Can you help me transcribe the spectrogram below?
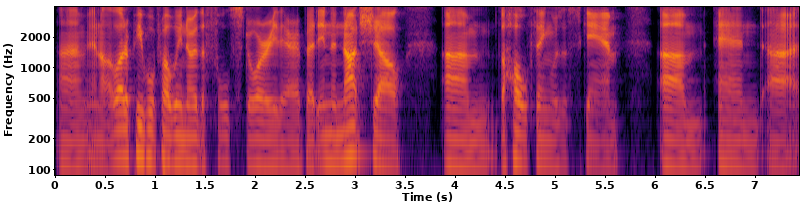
um, and a lot of people probably know the full story there. But in a nutshell, um, the whole thing was a scam. Um, and uh,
